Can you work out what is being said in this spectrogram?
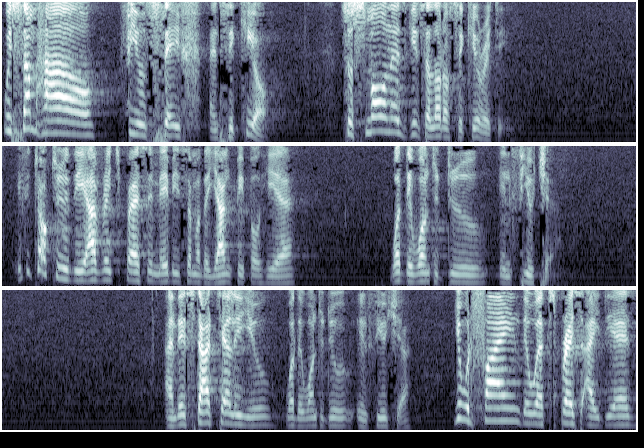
We somehow feel safe and secure. So smallness gives a lot of security. If you talk to the average person, maybe some of the young people here, what they want to do in future. And they start telling you what they want to do in future. You would find they will express ideas.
